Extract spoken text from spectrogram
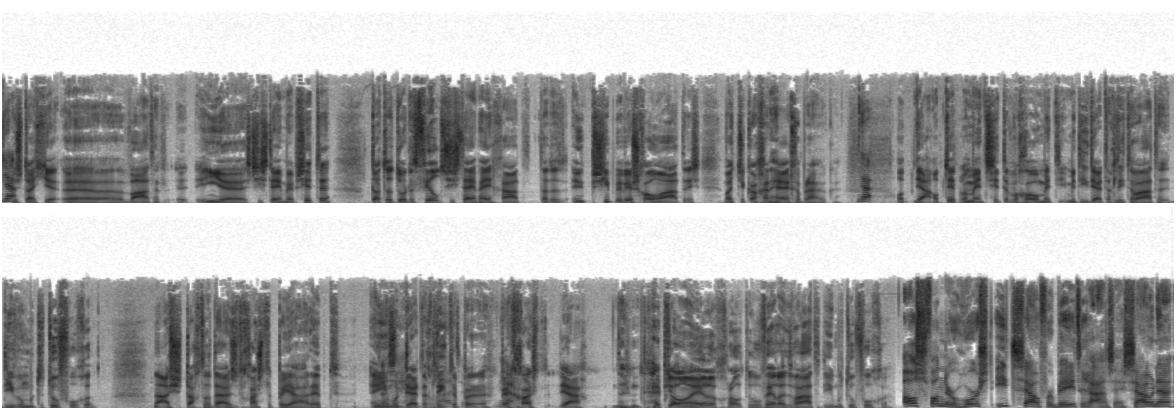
Ja. Dus dat je uh, water in je systeem hebt zitten. Dat het door het filtersysteem heen gaat. Dat het in principe weer schoon water is. Wat je kan gaan hergebruiken. Ja. Op, ja, op dit moment zitten we gewoon met die, met die 30 liter water die we moeten toevoegen. Nou, als je 80.000 gasten per jaar hebt. En Dat je moet 30 heel liter per, per Ja. gast. Ja, dan heb je al een hele grote hoeveelheid water die je moet toevoegen. Als Van der Horst iets zou verbeteren aan zijn sauna...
